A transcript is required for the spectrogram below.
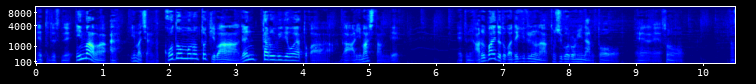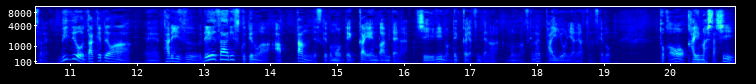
えっとですね、今は、あ、今じゃない、子供の時はレンタルビデオ屋とかがありましたんで、えっとね、アルバイトとかできるような年頃になると、えー、その、なんすかね、ビデオだけでは、えー、足りず、レーザーディスクっていうのがあったんですけども、でっかい円盤みたいな CD のでっかいやつみたいなものなんですけどね、パイオニアのやつなんですけど、とかを買いましたし、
